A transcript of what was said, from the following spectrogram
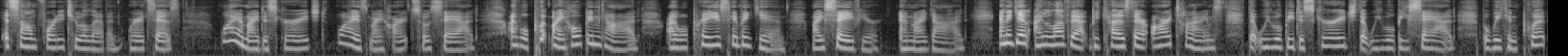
It's Psalm 42:11 where it says, why am I discouraged? Why is my heart so sad? I will put my hope in God. I will praise Him again, my Savior and my God. And again, I love that because there are times that we will be discouraged, that we will be sad, but we can put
